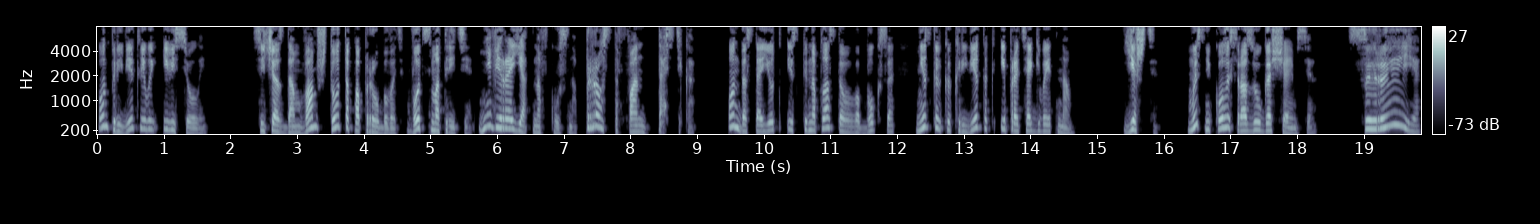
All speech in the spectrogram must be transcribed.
Он приветливый и веселый. Сейчас дам вам что-то попробовать. Вот смотрите, невероятно вкусно, просто фантастика. Он достает из пенопластового бокса несколько креветок и протягивает нам. Ешьте. Мы с Николой сразу угощаемся. Сырые?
